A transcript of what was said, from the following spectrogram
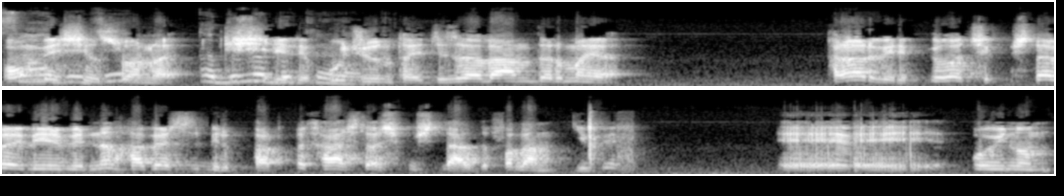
Sadece 15 yıl sonra Şili'li bu cuntayı cezalandırmaya karar verip yola çıkmışlar ve birbirinden habersiz bir parkta karşılaşmışlardı falan gibi e, oyunun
